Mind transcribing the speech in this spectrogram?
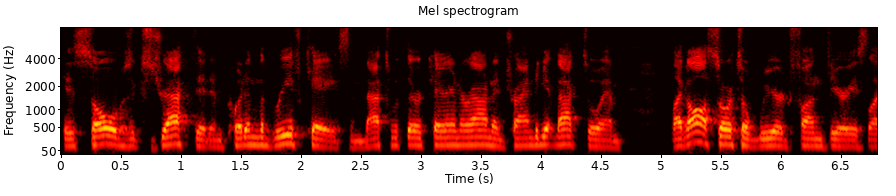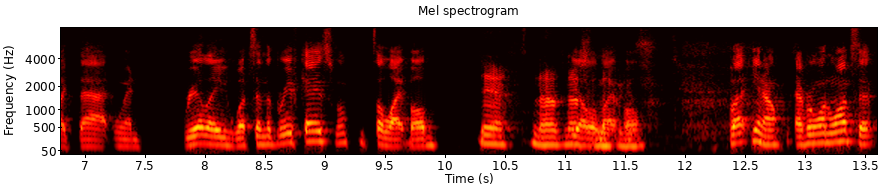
his soul was extracted and put in the briefcase, and that's what they're carrying around and trying to get back to him. Like all sorts of weird, fun theories like that. When really, what's in the briefcase? Well, it's a light bulb. Yeah, no, no Yellow light bulb. But you know, everyone wants it.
